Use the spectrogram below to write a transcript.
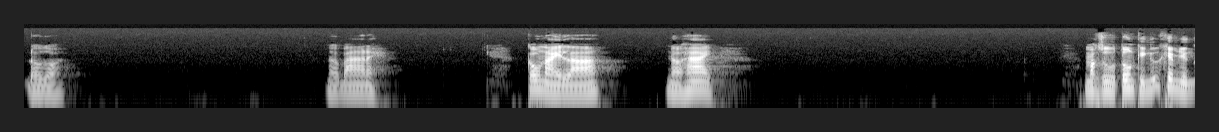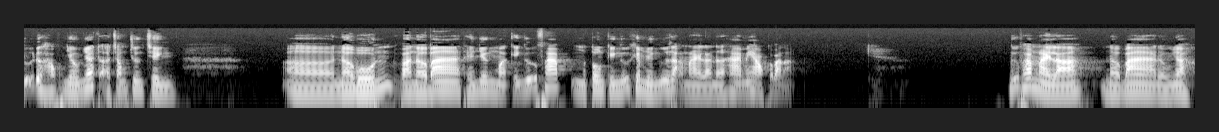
Đâu rồi? N3 này. Câu này là N2. Mặc dù tôn kính ngữ khiêm nhường ngữ được học nhiều nhất ở trong chương trình ờ, uh, N4 và N3 thế nhưng mà cái ngữ pháp tôn kính ngữ khiêm nhường ngữ dạng này là N2 mới học các bạn ạ. Ngữ pháp này là N3 đúng không nhỉ?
